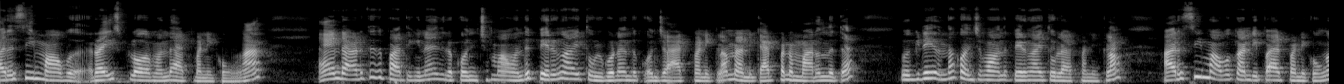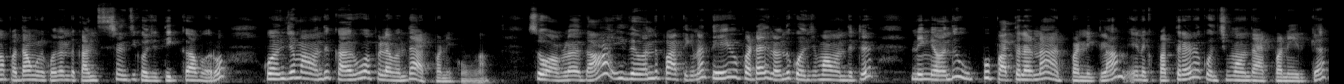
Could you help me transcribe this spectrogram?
அரிசி மாவு ரைஸ் ஃப்ளோர் வந்து ஆட் பண்ணிக்கோங்க. அண்ட் அடுத்தது பார்த்தீங்கன்னா இதில் கொஞ்சமாக வந்து பெருங்காயத்தூள் கூட வந்து கொஞ்சம் ஆட் பண்ணிக்கலாம். நான் இன்றைக்கி ஆட் பண்ண மறந்துட்டேன். உங்ககிட்டே இருந்தால் கொஞ்சமாக வந்து பெருங்காயத்தூள் ஆட் பண்ணிக்கலாம். அரிசி மாவு கண்டிப்பாக ஆட் பண்ணிக்கோங்க. அப்போ தான் உங்களுக்கு வந்து அந்த கன்சிஸ்டன்சி கொஞ்சம் திக்காக வரும். கொஞ்சமாக வந்து கருவேப்பிலை வந்து ஆட் பண்ணிக்கோங்க. ஸோ அவ்வளோதான் இது வந்து பார்த்திங்கன்னா தேவைப்பட்டால் இதில் வந்து கொஞ்சமாக வந்துட்டு நீங்கள் வந்து உப்பு பத்தலைன்னா ஆட் பண்ணிக்கலாம். எனக்கு பத்தலைன்னா கொஞ்சமாக வந்து ஆட் பண்ணியிருக்கேன்.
